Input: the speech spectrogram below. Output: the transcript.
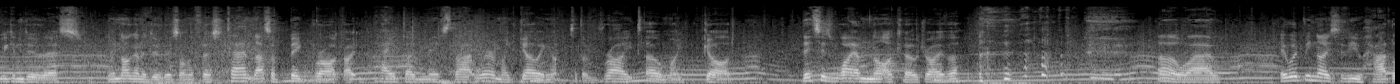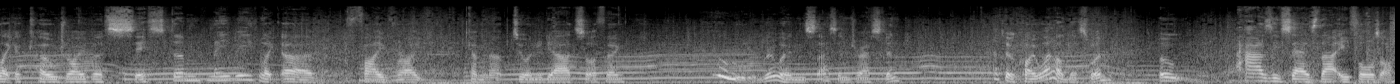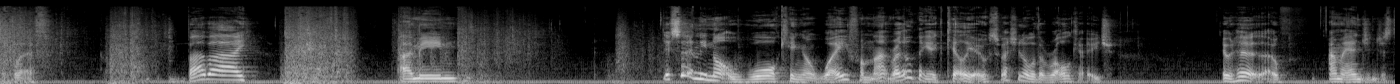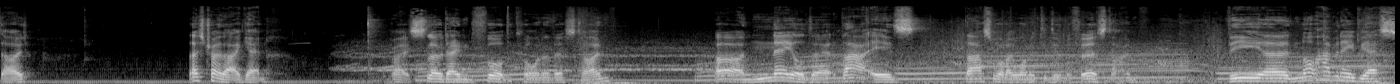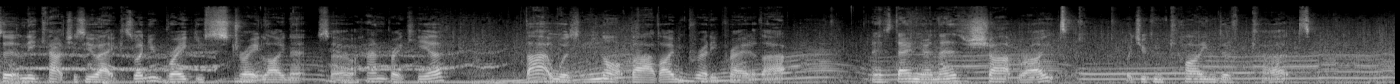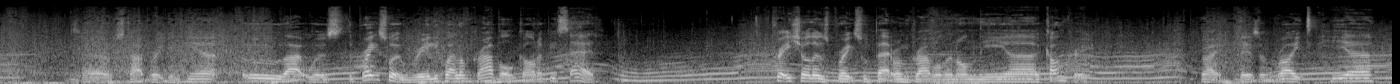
We can do this. We're not going to do this on the first attempt. That's a big rock. I, how did I miss that? Where am I going? Up to the right. Oh my god. This is why I'm not a co-driver. oh wow. It would be nice if you had like a co-driver system, maybe? Like uh, five right, coming up 200 yards sort of thing. Ooh, ruins. That's interesting. I do quite well on this one. Oh, as he says that, he falls off a cliff. Bye-bye. I mean, you're certainly not walking away from that, but I don't think it'd kill you, especially not with a roll cage. It would hurt though, and my engine just died. Let's try that again. Right, slow down before the corner this time. Oh, nailed it. That is, that's what I wanted to do the first time. The uh, not having ABS certainly catches you out, because when you brake, you straight line it. So, handbrake here. That was not bad. I'm pretty proud of that. And it's down here, and then there's a sharp right, which you can kind of cut. So, start braking here. Ooh, that was... The brakes work really well on gravel, gotta be said. Pretty sure those brakes were better on gravel than on the uh, concrete. Right, there's a right here.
